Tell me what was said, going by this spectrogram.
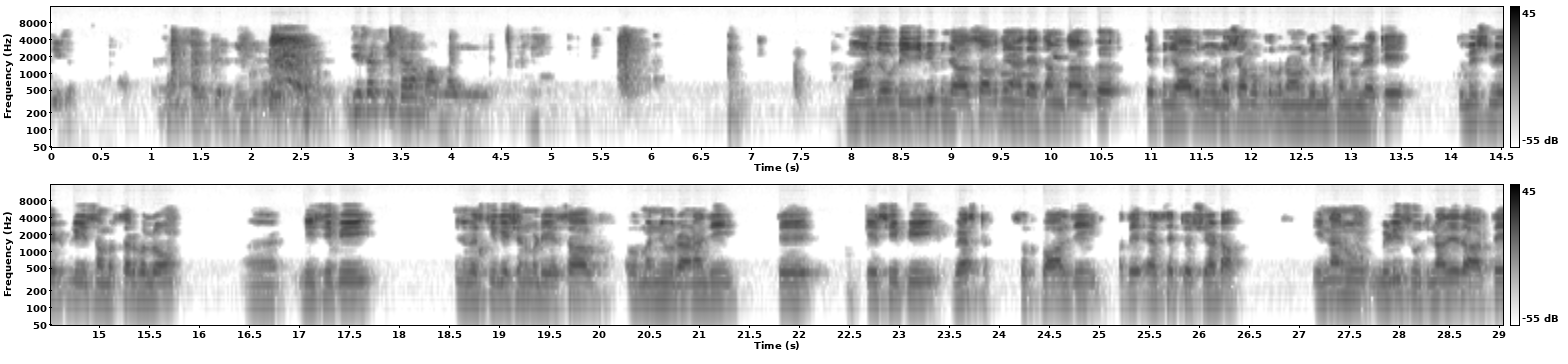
ਜੀ ਸਰ ਜੀ ਸਰ, ਕੀ ਸਾਰਾ ਮਾਮਲਾ ਜੀ ਇਹ? ਮਾਨਯੋਗ ਡੀਜੀਪੀ ਪੰਜਾਬ ਸਾਹਿਬ ਦੇ ਹਦਾਇਤਾਂ ਮੁਤਾਬਕ ਤੇ ਪੰਜਾਬ ਨੂੰ ਨਸ਼ਾ ਮੁਕਤ ਬਣਾਉਣ ਦੇ ਮਿਸ਼ਨ ਨੂੰ ਲੈ ਕੇ ਕਮਿਸ਼ਨਰੇਟ ਪੁਲਿਸ ਅੰਮ੍ਰਿਤਸਰ ਵੱਲੋਂ ਡੀਸੀਪੀ ਇਨਵੈਸਟੀਗੇਸ਼ਨ ਮੰਡੇਰ ਸਾਹਿਬ ਮਨਿਊ ਰਾਣਾ ਜੀ ਤੇ ਏਸੀਪੀ ਵੈਸਟ ਸੁਖਪਾਲ ਜੀ ਅਤੇ ਐਸਐਚਓ ਛਿਆਟਾ ਇਹਨਾਂ ਨੂੰ ਮਿਲੀ ਸੂਚਨਾ ਦੇ ਆਧਾਰ ਤੇ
